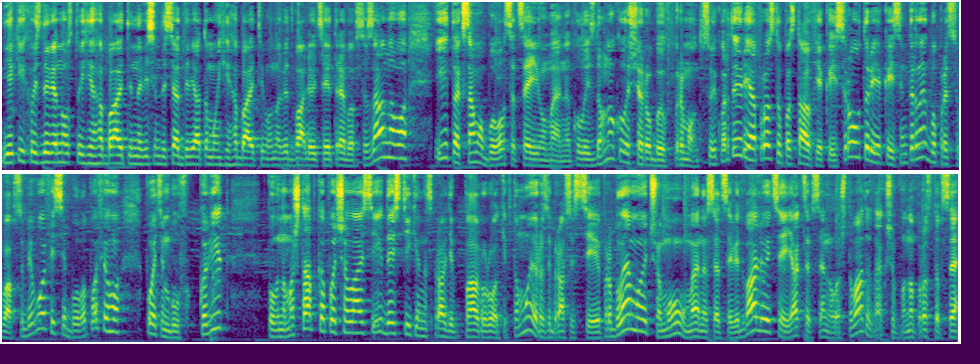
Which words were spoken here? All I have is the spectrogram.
якихось 90 гігабайт, і на 89-му гігабайті воно відвалюється і треба все заново. І так само було все це і у мене. Колись давно, коли ще робив ремонт у своїй квартирі, я просто поставив якийсь роутер, якийсь інтернет, бо працював собі в офісі, було пофігу. Потім був ковід. Повномасштабка почалась, і десь тільки насправді пару років тому я розібрався з цією проблемою, чому у мене все це відвалюється і як це все налаштувати так, щоб воно просто все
